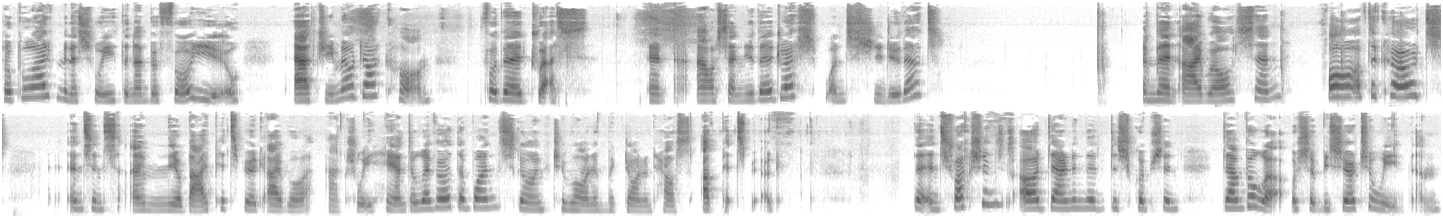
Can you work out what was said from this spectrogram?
Hope Alive Ministry, the number for you, at gmail.com for the address. And I'll send you the address once you do that. And then I will send all of the cards and since I'm nearby Pittsburgh, I will actually hand deliver the ones going to Ronald McDonald House of Pittsburgh. The instructions are down in the description down below, so be sure to read them.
